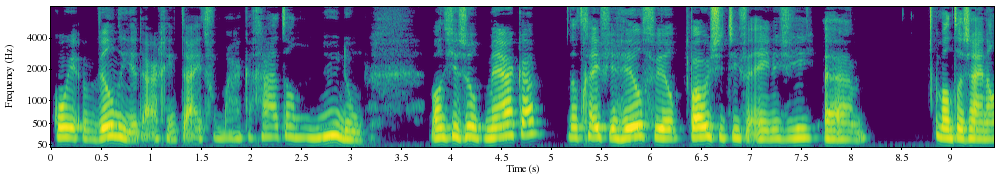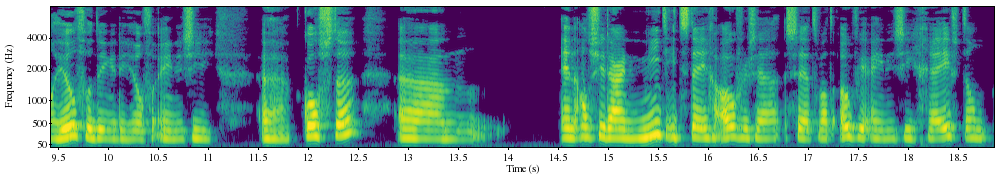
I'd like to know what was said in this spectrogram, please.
kon je, wilde je daar geen tijd voor maken. Ga het dan nu doen. Want je zult merken, dat geeft je heel veel positieve energie. Uh, want er zijn al heel veel dingen die heel veel energie uh, kosten. Um, en als je daar niet iets tegenover zet wat ook weer energie geeft, dan,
